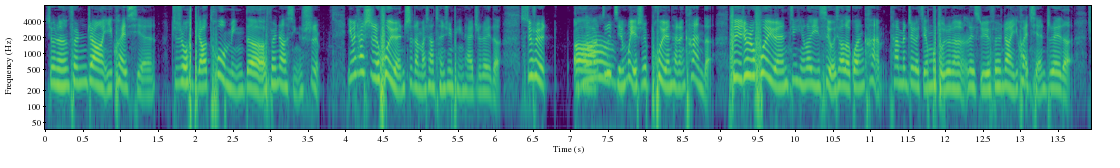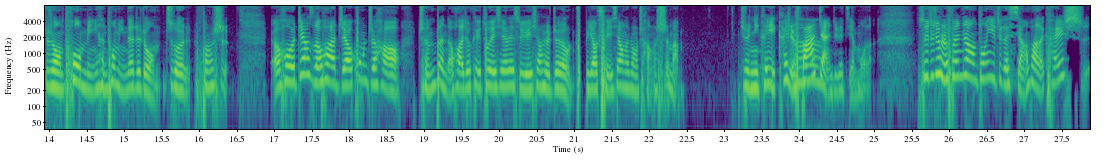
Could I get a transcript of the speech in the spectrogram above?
就能分账一块钱，这种比较透明的分账形式，因为它是会员制的嘛，像腾讯平台之类的，就是。呃，这个节目也是会员才能看的，所以就是会员进行了一次有效的观看，他们这个节目组就能类似于分账一块钱之类的，这种透明、很透明的这种制作方式。然后这样子的话，只要控制好成本的话，就可以做一些类似于像是这种比较垂向的这种尝试嘛，就是你可以开始发展这个节目了。所以这就是分账综艺这个想法的开始。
